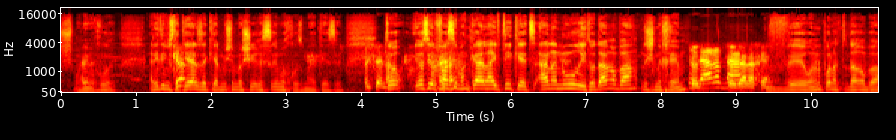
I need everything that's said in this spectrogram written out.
80 אחוז. אני הייתי מסתכל על זה כעל מי שמשאיר 20 אחוז מהכסף. זה נכון. טוב, יוסי אלפסי, מנכ"ל Live Tickets, אנה נורי, תודה רבה לשניכם. תודה רבה. תודה לכם. ורונן פולק, תודה רבה.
